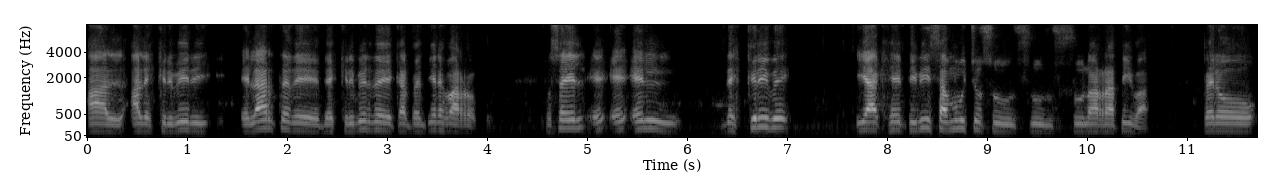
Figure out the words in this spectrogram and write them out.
al, al escribir y el arte de, de, escribir de Carpentier es barroco. Entonces él, él, describe y adjetiviza mucho su, su, su, narrativa, pero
